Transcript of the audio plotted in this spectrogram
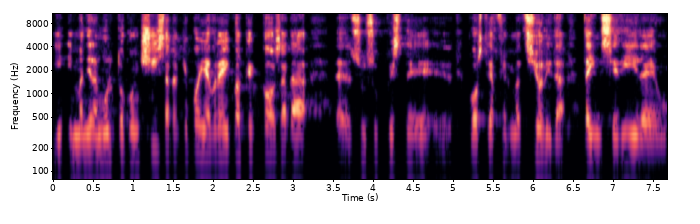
in, maniera molto concisa, perché poi avrei qualche cosa da, eh, su, su, queste eh, vostre affermazioni da, da inserire un,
